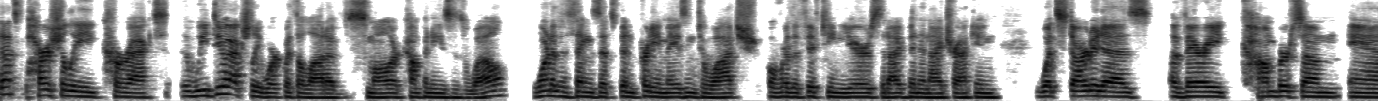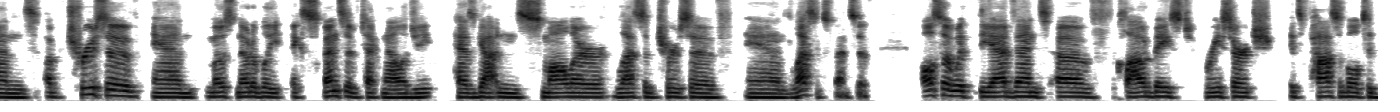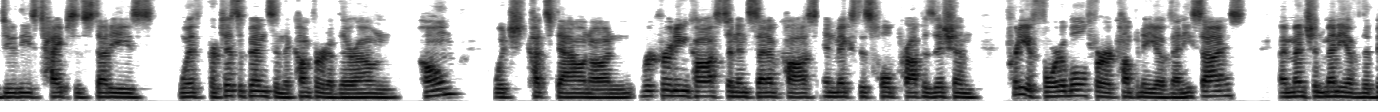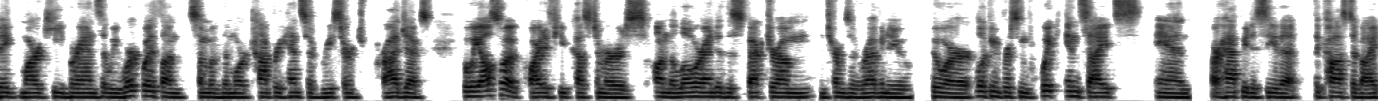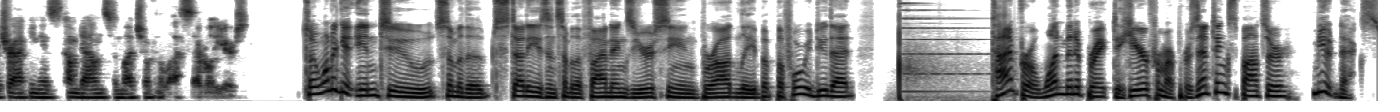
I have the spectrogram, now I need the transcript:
That's partially correct. We do actually work with a lot of smaller companies as well. One of the things that's been pretty amazing to watch over the 15 years that I've been in eye tracking what started as a very cumbersome and obtrusive and most notably expensive technology has gotten smaller, less obtrusive, and less expensive. Also, with the advent of cloud based research, it's possible to do these types of studies with participants in the comfort of their own home, which cuts down on recruiting costs and incentive costs and makes this whole proposition pretty affordable for a company of any size. I mentioned many of the big marquee brands that we work with on some of the more comprehensive research projects, but we also have quite a few customers on the lower end of the spectrum in terms of revenue who are looking for some quick insights and are happy to see that the cost of eye tracking has come down so much over the last several years. So I want to get into some of the studies and some of the findings you're seeing broadly, but before we do that, time for a 1-minute break to hear from our presenting sponsor, Mutinex.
